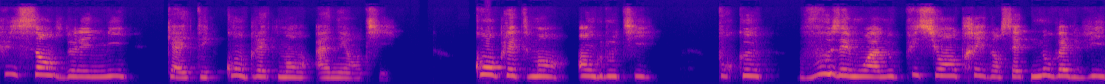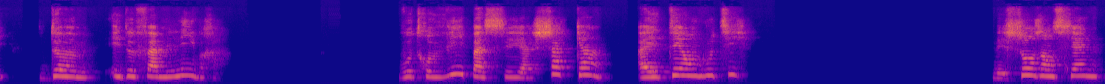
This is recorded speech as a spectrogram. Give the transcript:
puissance de l'ennemi qui a été complètement anéantie, complètement engloutie, pour que vous et moi, nous puissions entrer dans cette nouvelle vie d'hommes et de femmes libres. Votre vie passée à chacun a été engloutie. Les choses anciennes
